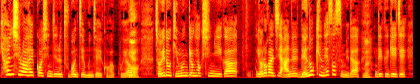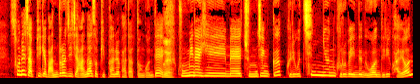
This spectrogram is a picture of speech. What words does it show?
현실화할 것인지는 두 번째 문제일 것 같고요. 예. 저희도 김은경 혁신위가 여러 가지 안을 내놓기는 했었습니다. 네. 근데 그게 이제 손에 잡히게 만들어지지 않아서 비판을 받았던 건데 네. 국민의힘의 중진급 그리고 친윤 그룹에 있는 의원들이 과연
